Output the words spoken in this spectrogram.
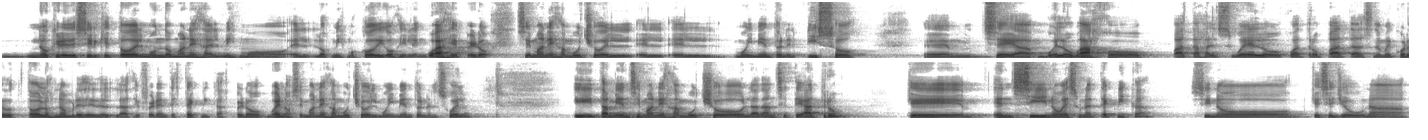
No quiere decir que todo el mundo maneja el mismo, los mismos códigos y lenguaje, pero se maneja mucho el, el- el movimiento en el piso, em, sea vuelo bajo, patas al suelo, cuatro patas, no me acuerdo todos los nombres de las diferentes técnicas, pero bueno, se maneja mucho el movimiento en el suelo. Y también se maneja mucho la danza teatro, que en sí no es una técnica, sino, qué sé yo, una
